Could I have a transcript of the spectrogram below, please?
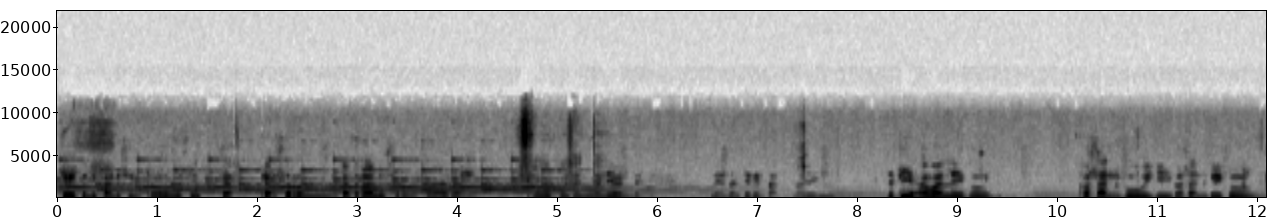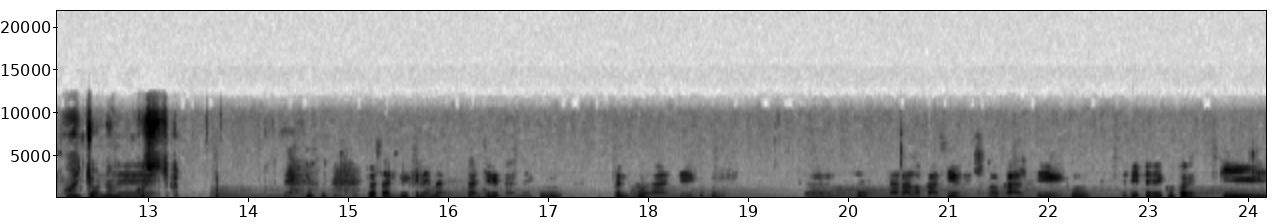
ceritanya gak ada sing dawa sih gak gak serem gak terlalu serem barang gak apa-apa cuman santai. ya nek tak cerita nah itu jadi awalnya iku kosanku iki kosanku iku Wancuk nang kos. kosanku iki nek tak, ceritanya iku bentukane iku eh, secara lokasi nek lokasi iku jadi dia iku kayak di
